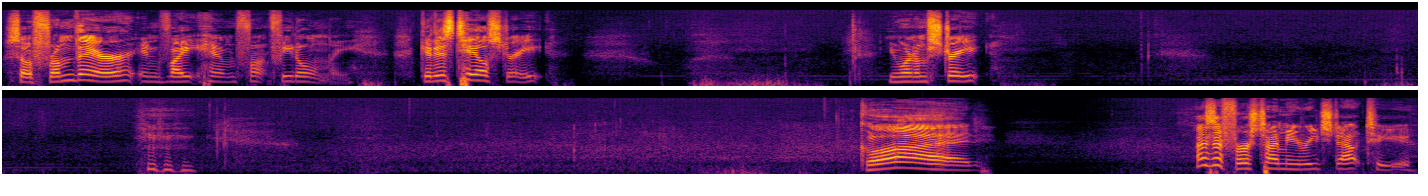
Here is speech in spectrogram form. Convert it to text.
So from there, invite him front feet only. Get his tail straight. You want him straight? Good. That's the first time he reached out to you.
